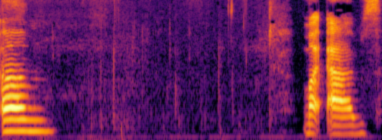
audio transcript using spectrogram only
um my abs.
